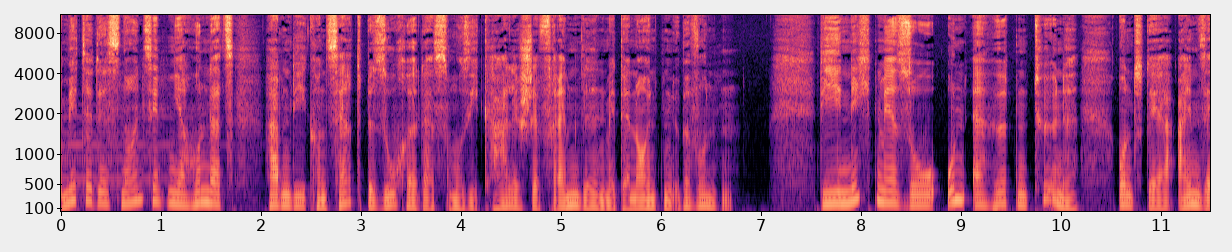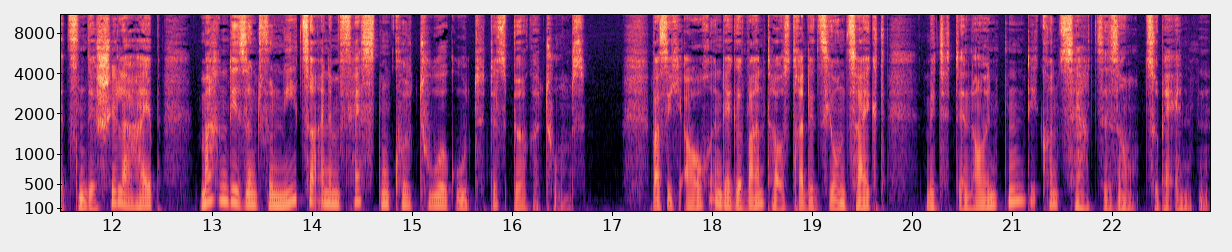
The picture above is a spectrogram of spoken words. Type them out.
Mitte des 19. Jahrhunderts haben die Konzertbesucher das musikalische Fremdeln mit der Neunten überwunden. Die nicht mehr so unerhörten Töne und der einsetzende Schillerhype machen die Sinfonie zu einem festen Kulturgut des Bürgertums. Was sich auch in der Gewandhaustradition zeigt, mit der Neunten die Konzertsaison zu beenden.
